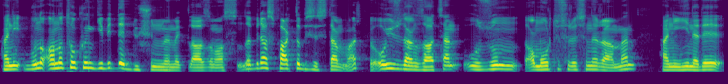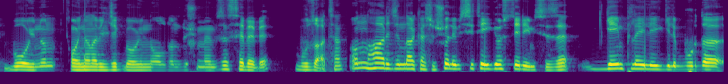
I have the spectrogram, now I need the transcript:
Hani bunu ana token gibi de düşünmemek lazım aslında. Biraz farklı bir sistem var. O yüzden zaten uzun amorti süresine rağmen hani yine de bu oyunun oynanabilecek bir oyun olduğunu düşünmemizin sebebi bu zaten. Onun haricinde arkadaşlar şöyle bir siteyi göstereyim size. Gameplay ile ilgili burada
